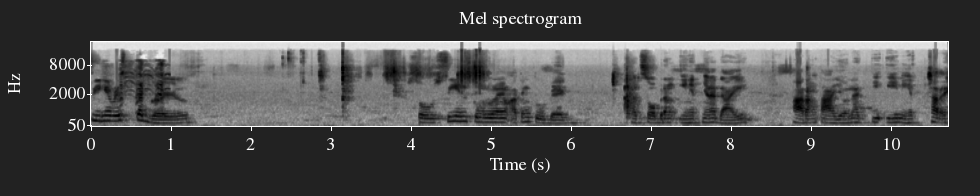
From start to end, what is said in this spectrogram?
Singer is the girl. So, since kumulo na yung ating tubig, at sobrang init niya na dahil, parang tayo nag-iinit. Tsare.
